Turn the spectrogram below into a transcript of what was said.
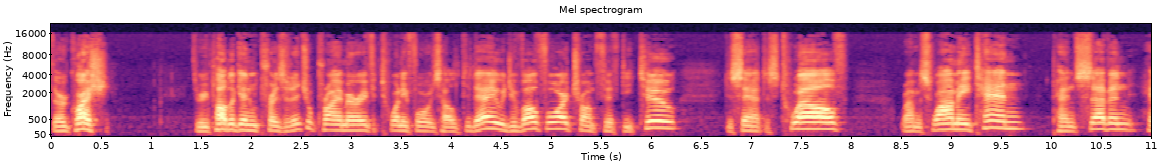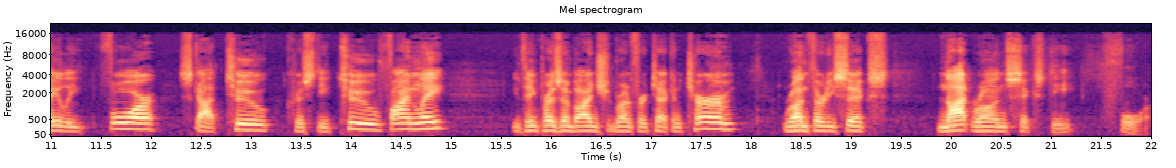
Third question. The Republican presidential primary for 24 was held today. Would you vote for Trump 52, DeSantis 12, Ramaswamy 10, Pence 7, Haley 4, Scott 2, Christie 2. Finally, you think President Biden should run for a second term? Run 36, not run 64.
